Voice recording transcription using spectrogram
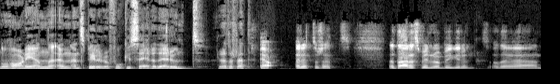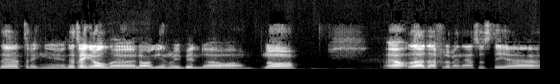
Nå har de en, en, en spiller å fokusere det rundt, rett og slett. Ja, rett og slett. Dette er en spiller å bygge rundt, og det, det, trenger, det trenger alle lag i en rebuild. Og nå Ja, det er derfor jeg mener jeg syns de, eh,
